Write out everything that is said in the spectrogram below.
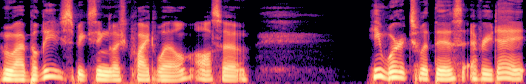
who i believe speaks english quite well also he works with this every day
